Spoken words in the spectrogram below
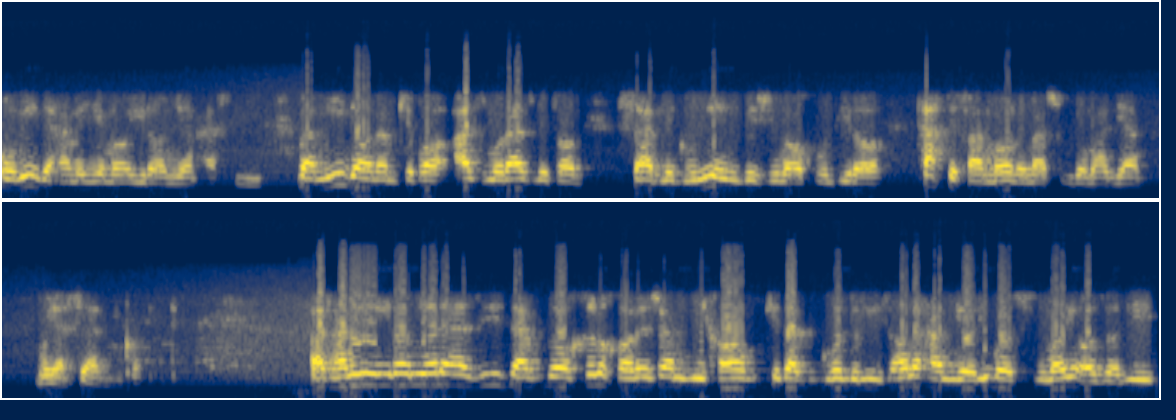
امید همه ما ایرانیان هستید. و می‌دانم که با عزم و رزمتان سرنگونی این رژیم آخوندی را تحت فرمان مسعود و مریم میسر می‌کنید از همه ایرانیان عزیز در داخل و خارج هم می‌خوام که در گلریزان همیاری با سیمای آزادی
